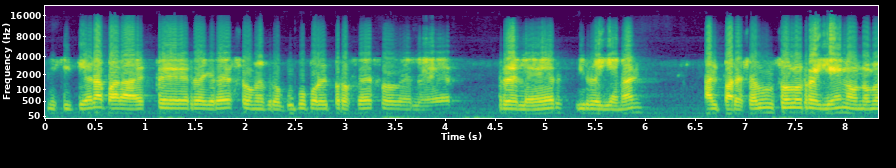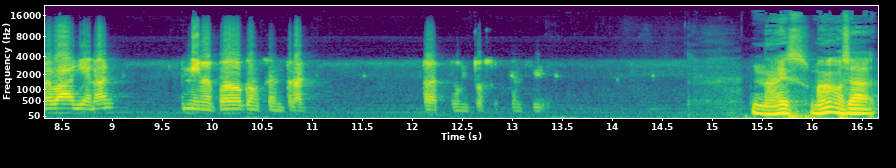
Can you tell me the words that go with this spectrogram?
Ni siquiera para este regreso me preocupo por el proceso de leer, releer y rellenar. Al parecer un solo relleno no me va a llenar ni me puedo concentrar. Tres puntos sencillos. Nice, man. O sea,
